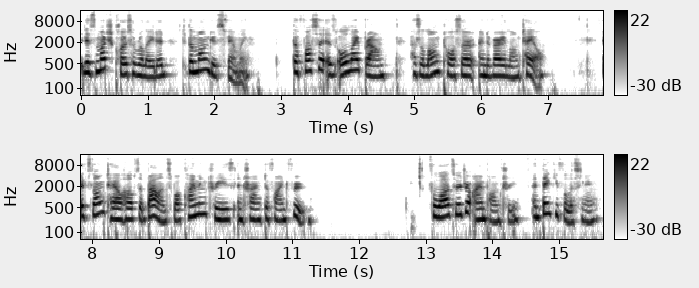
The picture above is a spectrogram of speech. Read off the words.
it is much closer related to the mongoose family. The fossa is all light brown, has a long torso, and a very long tail. Its long tail helps it balance while climbing trees and trying to find food. For Wild Suzhou, I'm Palm Tree, and thank you for listening.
